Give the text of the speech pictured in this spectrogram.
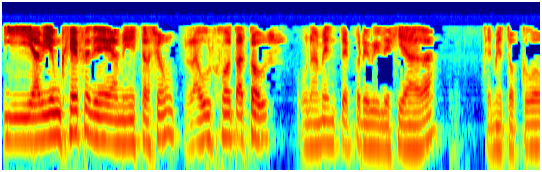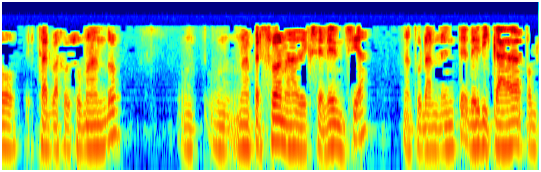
y había un jefe de administración, Raúl J. Tous, una mente privilegiada, que me tocó estar bajo su mando, una persona de excelencia, naturalmente, dedicada por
